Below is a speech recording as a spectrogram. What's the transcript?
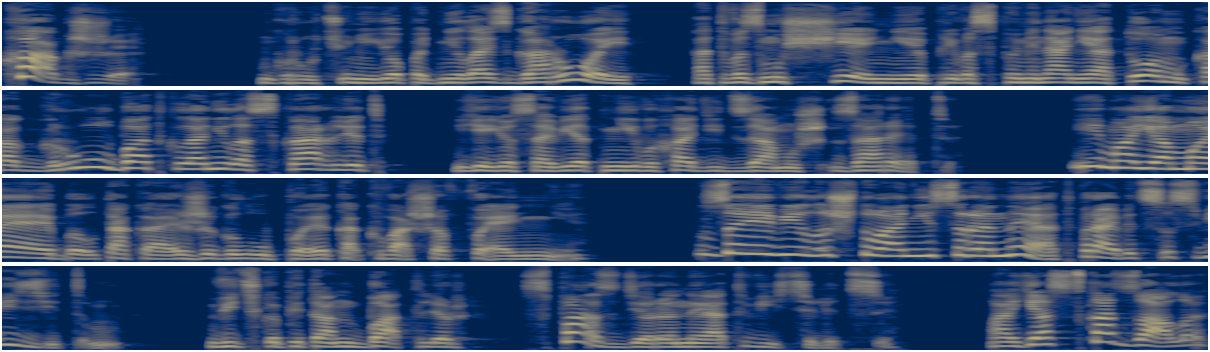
Как же!» Грудь у нее поднялась горой от возмущения при воспоминании о том, как грубо отклонила Скарлетт ее совет не выходить замуж за Ретт. «И моя Мэйбл такая же глупая, как ваша Фенни. Заявила, что они с Рене отправятся с визитом, ведь капитан Батлер спас Рене от виселицы. А я сказала...»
